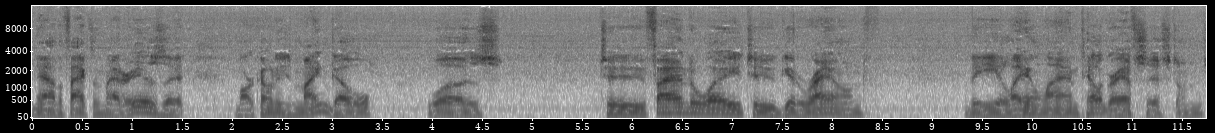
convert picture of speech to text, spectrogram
Now, the fact of the matter is that Marconi's main goal was to find a way to get around the landline telegraph systems,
